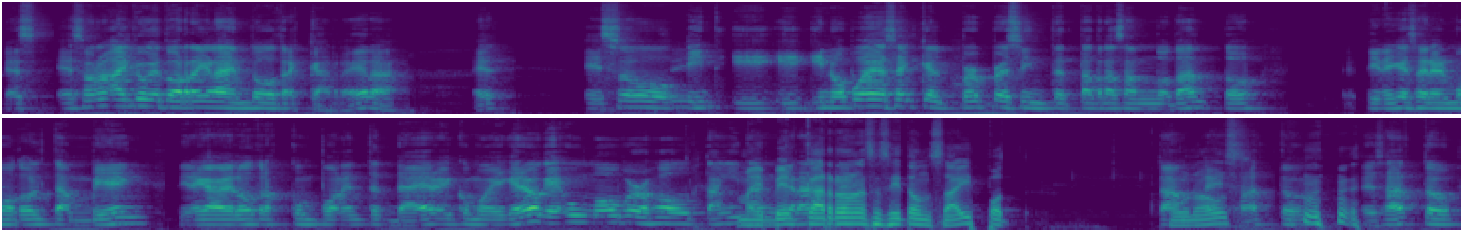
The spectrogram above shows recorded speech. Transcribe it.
es- eso no es algo que tú arreglas en dos o tres carreras. Es- Eso. Sí. Y, y- y- y no puede ser que el purposing te está atrasando tanto. Tiene que ser el motor también. Tiene que haber otros componentes de aire. Como que creo que es un overhaul tan y tan Maybe el grande. carro necesita un side spot. Tan- who knows? exacto, exacto.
